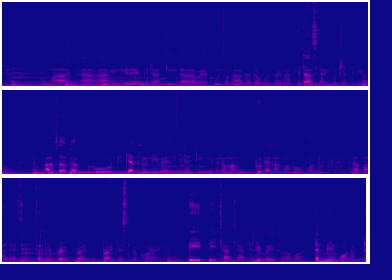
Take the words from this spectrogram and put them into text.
မျိုးဥမာငါငါငယ်ခဲ့တဲ့ဂီတာတီးလာတာပဲအခုဆိုငါအသက်3ခုကျော်ငါဂီတာဆရာကြီးမဖြစ်သေးဘူး အဲဆိုတော့ကိုတီးတတ်တယ်လို့လေးပဲအမြဲတမ်းတီးနေဘယ်တော့မှတိုးတက်လာမှာမဟုတ်ဘူးပေါ့နော်သူကဘာလဲဆိုတော့ delivery practice လို့ခေါ်တယ်တေးတေးချာချာ delivery ဆိုတော့ပေါ့တမင်ပေါ့နော်တ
